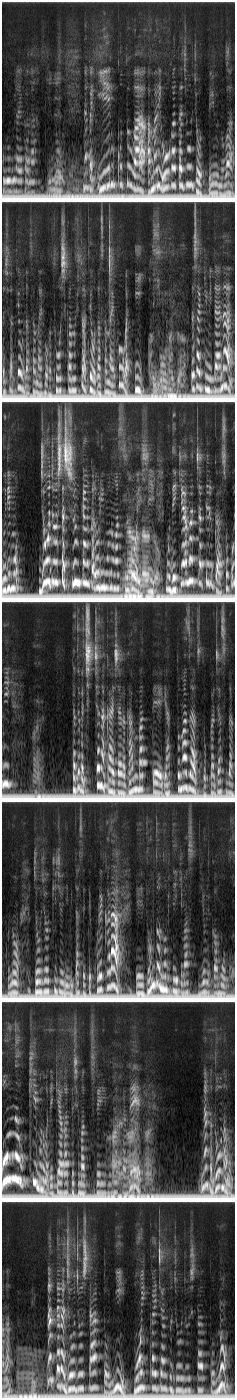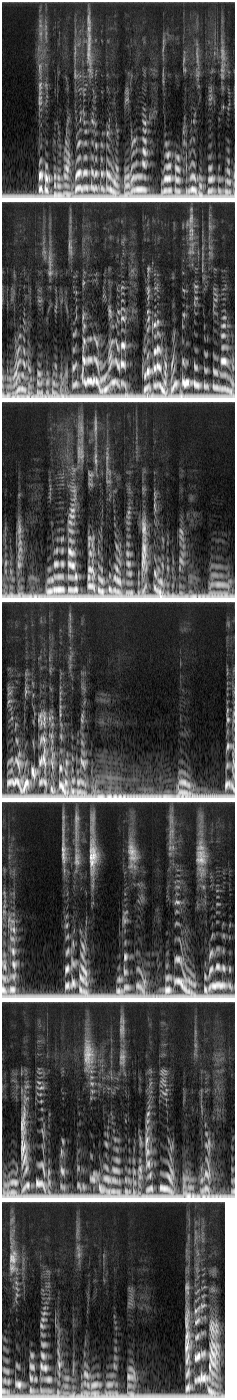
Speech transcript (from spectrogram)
このぐらいかな。けどなんか言えることはあまり大型上場っていうのは私は手を出さない方が投資家の人は手を出さない方がいいあっていう。さっきみたいな売りも上場した瞬間から売り物がすごいしもう出来上がっちゃってるからそこにはい。例えばちっちゃな会社が頑張ってやっとマザーズとかジャスダックの上場基準に満たせてこれから、えーどんどん伸びていきますっていうよりかはもうこんな大きいものが出来上がってしまっている中で、はいはいはいなんかどうなのかなっていう。だったら上場した後にもう一回ちゃんと上場した後の出てくるほら上場することによっていろんな情報を株主に提出しなきゃいけない世の中に提出しなきゃいけない。そういったものを見ながらこれからも本当に成長性があるのかとか日本の体質とその企業の体質が合ってるのかとか、うん、っていうのを見てから買っても遅くないと思う。うん、なんかねかそれこそち昔2004-5年の時に IPO ってこうやって新規上場することを IPO って言うんですけどその新規公開株がすごい人気になって当たれば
